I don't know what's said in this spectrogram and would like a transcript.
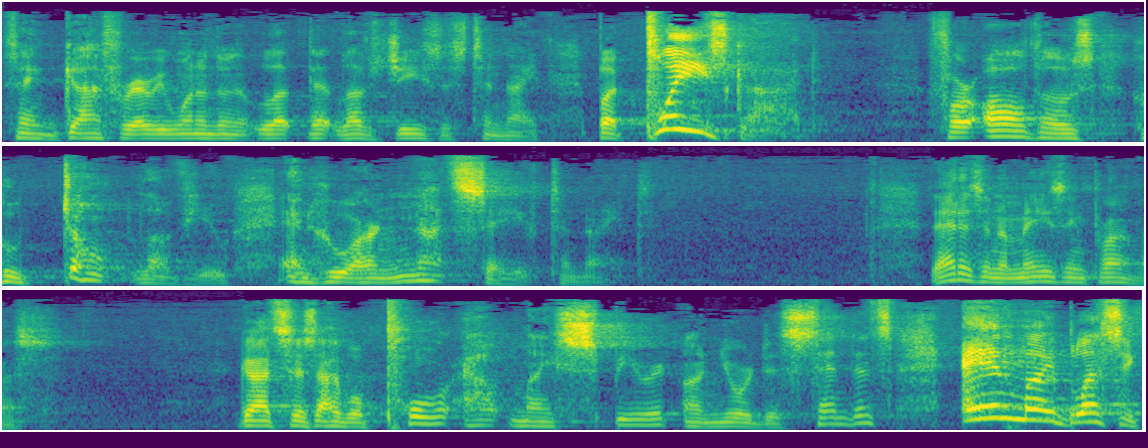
Thank God for every one of them that, lo- that loves Jesus tonight. But please, God, for all those who don't love you and who are not saved tonight. That is an amazing promise. God says, I will pour out my spirit on your descendants and my blessing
